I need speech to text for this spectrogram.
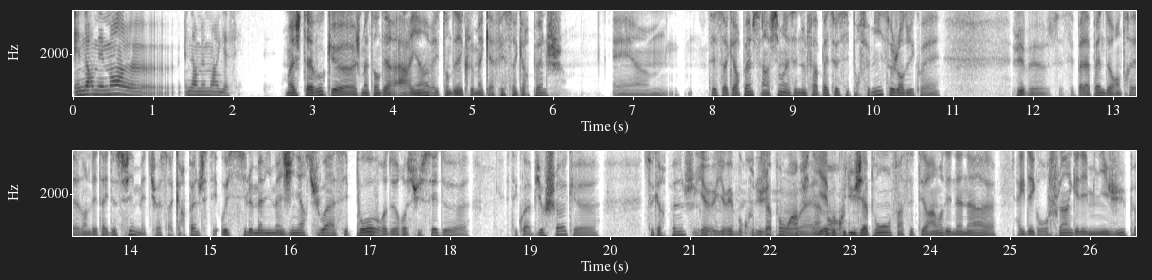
énormément, énormément agacé. Moi, je t'avoue que je m'attendais à rien, étant donné que le mec a fait Sucker Punch. Et sais, Sucker Punch, c'est un film, on essaie de nous le faire passer aussi pour féministe aujourd'hui, quoi. Euh, c'est pas la peine de rentrer dans le détail de ce film, mais tu vois, Sucker Punch, c'était aussi le même imaginaire, tu vois, assez pauvre, de ressucé de. Euh, c'était quoi, Bioshock euh, Sucker Punch? Il y, avait, beaucoup du Japon, hein, finalement. Il y avait beaucoup du Japon, enfin, c'était vraiment des nanas avec des gros flingues et des mini-jupes.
